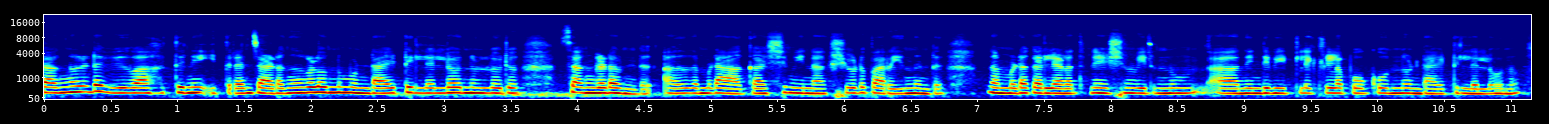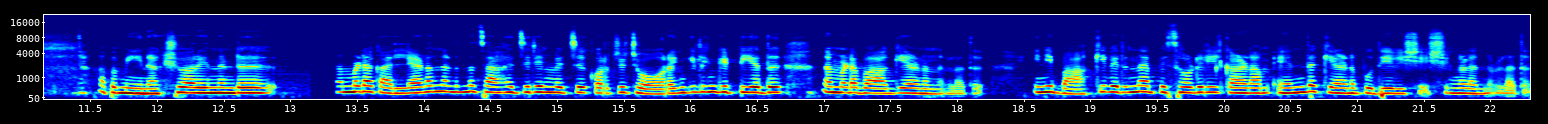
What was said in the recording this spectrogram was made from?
തങ്ങളുടെ വിവാഹത്തിന് ഇത്തരം ചടങ്ങുകളൊന്നും ഉണ്ടായിട്ടില്ലല്ലോ എന്നുള്ളൊരു സങ്കടമുണ്ട്. അത് നമ്മുടെ ആകാശ് മീനാക്ഷിയോട് പറയുന്നുണ്ട്. നമ്മുടെ കല്യാണത്തിന് ശേഷം വിരുന്നും നിന്റെ വീട്ടിലേക്കുള്ള പോക്കും ഒന്നും ഉണ്ടായിട്ടില്ലല്ലോ എന്ന്. അപ്പോൾ മീനാക്ഷി പറയുന്നുണ്ട് നമ്മുടെ കല്യാണം നടന്ന സാഹചര്യം വെച്ച് കുറച്ച് ചോറെങ്കിലും കിട്ടിയത് നമ്മുടെ ഭാഗ്യമാണെന്നുള്ളത് ഇനി ബാക്കി വരുന്ന എപ്പിസോഡിൽ കാണാം. എന്തൊക്കെയാണ് പുതിയ വിശേഷങ്ങൾ എന്നുള്ളത്?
